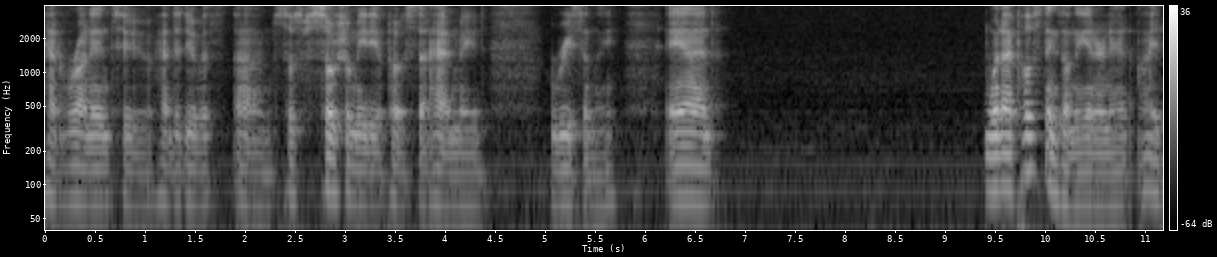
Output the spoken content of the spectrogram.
had run into had to do with um, so social media posts that I had made recently. And when I post things on the internet, I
